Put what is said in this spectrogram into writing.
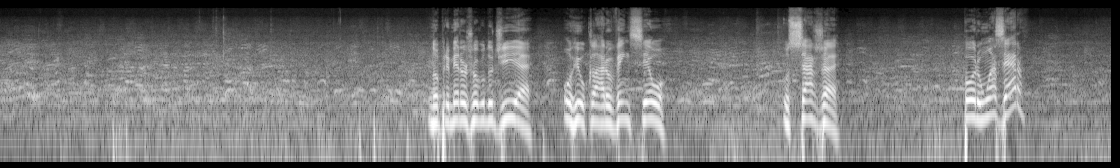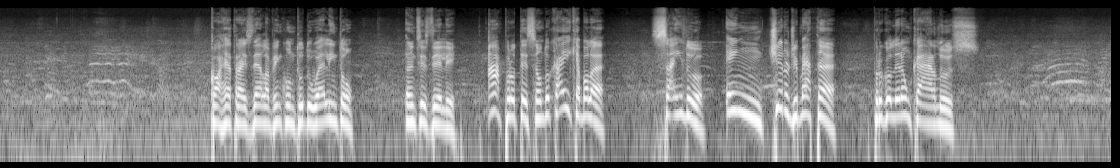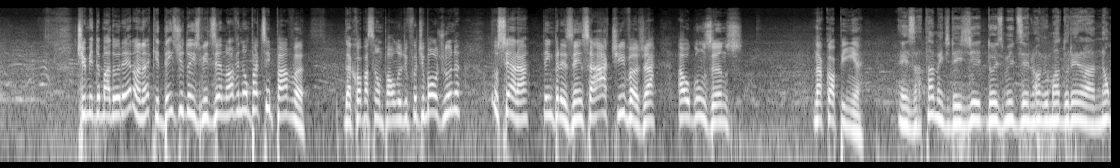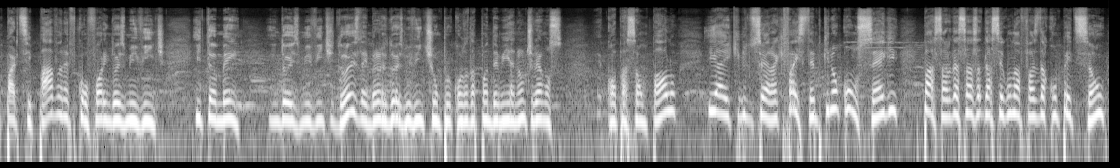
No primeiro jogo do dia, o Rio Claro venceu o Sarja por 1 a 0. Corre atrás dela, vem com tudo Wellington. Antes dele, a proteção do Kaique. A bola saindo em tiro de meta para o goleirão Carlos. Time do Madureira, né? Que desde 2019 não participava da Copa São Paulo de Futebol Júnior. O Ceará tem presença ativa já há alguns anos na Copinha. Exatamente, desde 2019 o Madureira não participava, né? Ficou fora em 2020 e também em 2022. Lembrando, em 2021, por conta da pandemia, não tivemos Copa São Paulo. E a equipe do Ceará que faz tempo que não consegue passar dessa, da segunda fase da competição,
